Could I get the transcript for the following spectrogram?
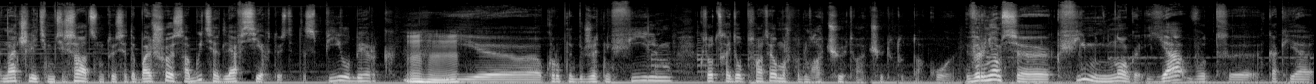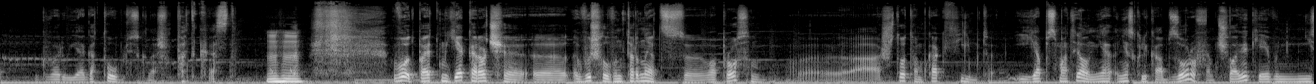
начали этим интересоваться. Ну, то есть это большое событие для всех. То есть это Спилберг Мгм. и э, крупнобюджетный фильм. Кто-то сходил, посмотрел, может, подумал, а что это, а что это тут такое? Вернемся к фильму немного. Я вот, э, как я говорю, я готовлюсь к нашему подкасту. Вот, поэтому я, короче, э, вышел в интернет с э, вопросом, э, а что там, как фильм-то? И я посмотрел не- несколько обзоров. Там человек, я его не,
